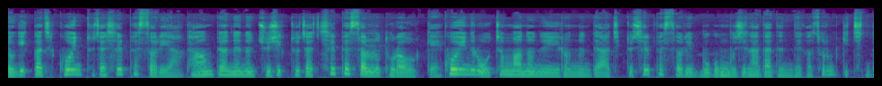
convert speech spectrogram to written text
여기까지 코인 투자 실패썰이야. 다음 편에는 주식 투자 실패썰로 돌아올게. 코인으로 5천만 원을 잃었는데 아직도 실패썰이 무궁무진하다는 내가 소름 끼친다.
